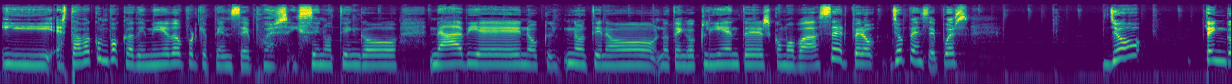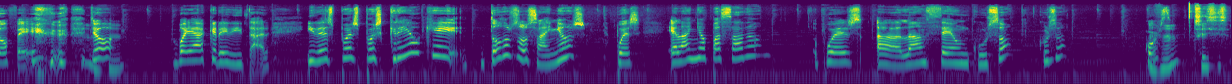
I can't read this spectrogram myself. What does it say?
Y estaba con un poco de miedo porque pensé, pues, ¿y si no tengo nadie, no, no, tengo, no tengo clientes, cómo va a ser? Pero yo pensé, pues yo tengo fe, yo voy a acreditar. Y después, pues creo que todos los años, pues el año pasado, pues uh, lancé un curso, curso, curso, sí, sí, sí.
